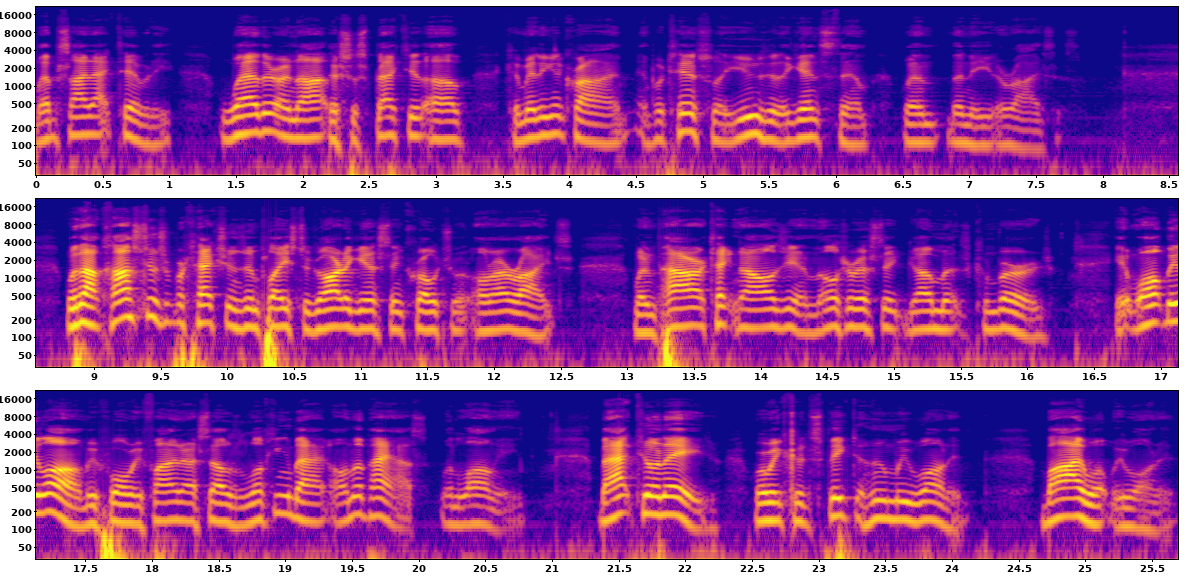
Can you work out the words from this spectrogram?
website activity, whether or not they're suspected of committing a crime, and potentially use it against them when the need arises. Without constitutional protections in place to guard against encroachment on our rights, when power, technology, and militaristic governments converge, it won't be long before we find ourselves looking back on the past with longing, back to an age where we could speak to whom we wanted, buy what we wanted,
